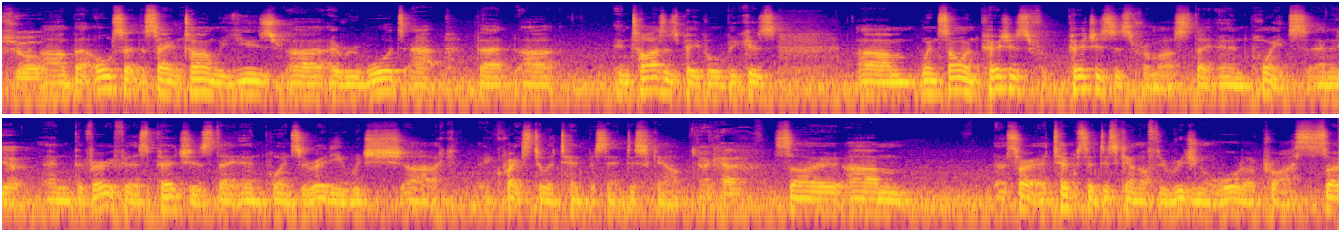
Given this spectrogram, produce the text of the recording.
Sure. Uh, but also at the same time, we use uh, a rewards app that uh, entices people because. Um, when someone purchase, purchases from us, they earn points, and Yep. and the very first purchase, they earn points already, which uh, equates to a ten percent discount. Okay. So, um, uh, sorry, a ten percent discount off the original order price. So,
